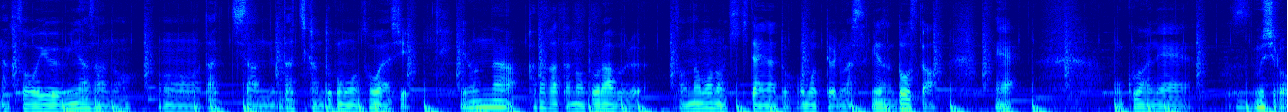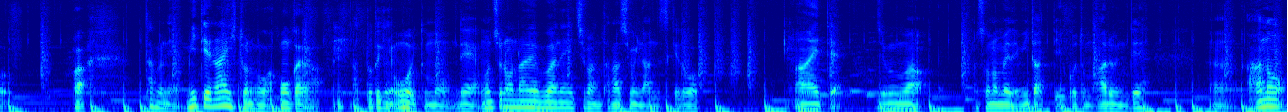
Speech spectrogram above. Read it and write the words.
なんかそういう皆さんの、ダッチさんダッチ監督もそうやしいろんな方々のトラブルそんなものを聞きたいなと思っております。皆さんどうですか？ね。僕はねむしろあ、多分ね、見てない人の方が今回は圧倒的に多いと思うんで、もちろんライブはね、一番楽しみなんですけど、あえて自分はその目で見たっていうこともあるんで、うん、あの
